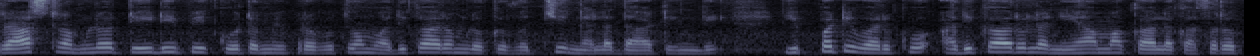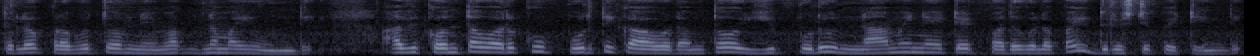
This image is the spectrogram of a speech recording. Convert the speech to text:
రాష్ట్రంలో టీడీపీ కూటమి ప్రభుత్వం అధికారంలోకి వచ్చి నెల దాటింది. ఇప్పటి వరకు అధికారుల నియామకాల కసరత్తులో ప్రభుత్వం నిమగ్నమై ఉంది. అవి కొంతవరకు పూర్తి కావడంతో ఇప్పుడు నామినేటెడ్ పదవులపై దృష్టి పెట్టింది.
